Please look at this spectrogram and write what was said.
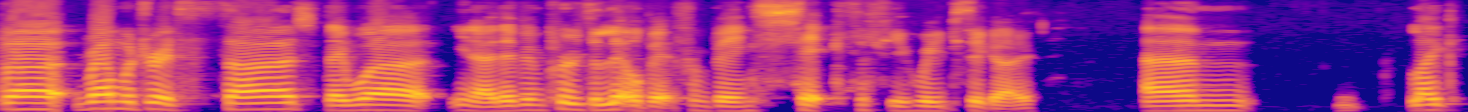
but Real Madrid third, they were, you know, they've improved a little bit from being sixth a few weeks ago. Um, like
